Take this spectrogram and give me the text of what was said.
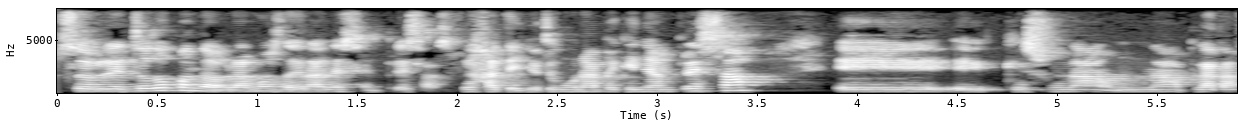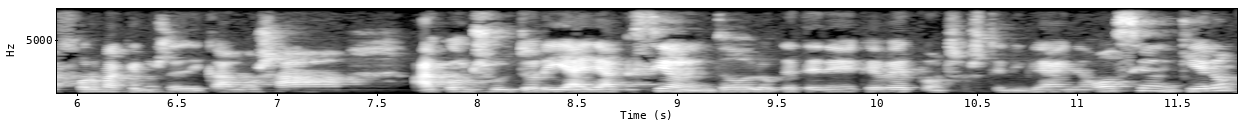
Sobre todo cuando hablamos de grandes empresas. Fíjate, yo tengo una pequeña empresa eh, eh, que es una, plataforma que nos dedicamos a, a consultoría y acción en todo lo que tiene que ver con sostenibilidad y negocio en Quiero,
